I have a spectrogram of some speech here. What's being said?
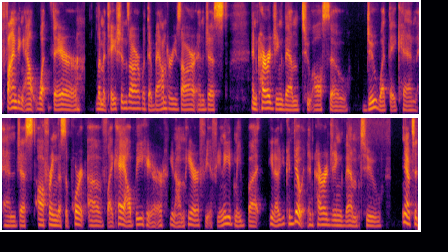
finding out what their limitations are, what their boundaries are, and just encouraging them to also do what they can and just offering the support of like hey i'll be here. You know i'm here if if you need me but you know you can do it. Encouraging them to you know to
